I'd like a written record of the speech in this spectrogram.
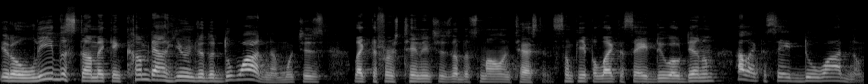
it'll leave the stomach and come down here into the duodenum, which is like the first 10 inches of the small intestine. Some people like to say duodenum. I like to say duodenum.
